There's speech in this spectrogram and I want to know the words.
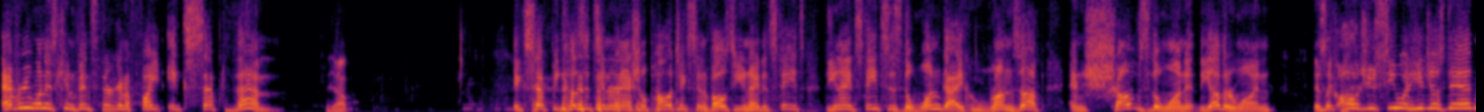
everyone is convinced they're going to fight except them Yep. except because it's international politics and involves the United States. The United States is the one guy who runs up and shoves the one at the other one. It's like, oh, did you see what he just did?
